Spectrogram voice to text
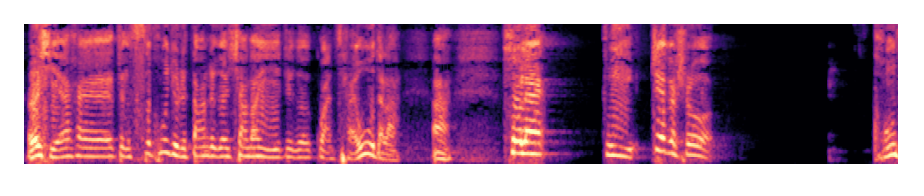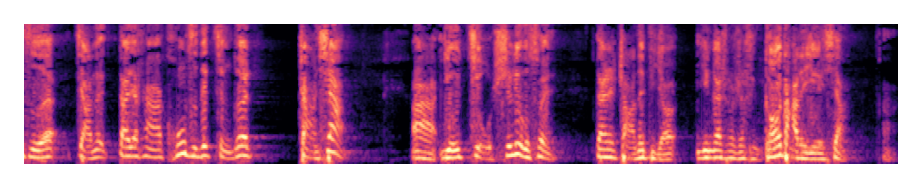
而且还这个司空就是当这个相当于这个管财务的了啊。后来，注意这个时候，孔子讲的，大家看啊，孔子的整个长相，啊，有九尺六寸，但是长得比较，应该说是很高大的一个相啊。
